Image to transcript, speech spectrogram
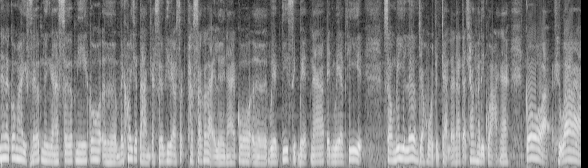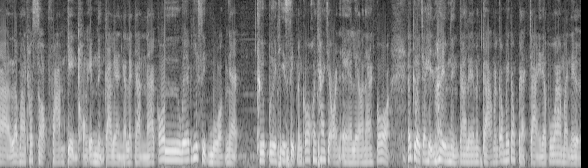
นะแล้วก็มาอีกเซิร์ฟหนึ่งนะเซิร์ฟนี้ก็เออไม่ค่อยจะต่างจากเซิร์ฟที่แล้วสักสักเท่าไหร่เลยนะ ก็เออเวฟที่11นะ เป็นเวฟที่ซอมบี้เริ่มจะโหดจัดแล้วนะแต่ช่างมาดีกว่านะ ก็ถือว่าเรามาทดสอบความเก่งของ M1 กาแลนกันแล้วกันนะ ก็คือเวฟ20บวกเนี่ย คือปืนทีสิบมันก็ค่อนข้างจะอ่อนแอแล้วนะ ก็ถ้าเกิดจะเห็นว่า M1 การเลยมันกากมันก็ไม่ต้องแปลกใจนะเพราะว่ามันเออ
